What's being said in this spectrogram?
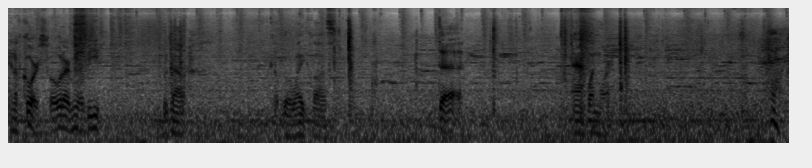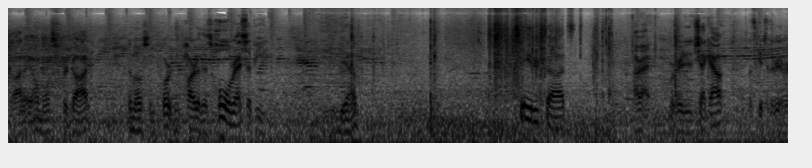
And of course, what would our meal be without a couple of White Claws? Duh. Ah, one more. God, I almost forgot the most important part of this whole recipe. Yep. Tater tots. All right, we're ready to check out. Let's get to the river.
